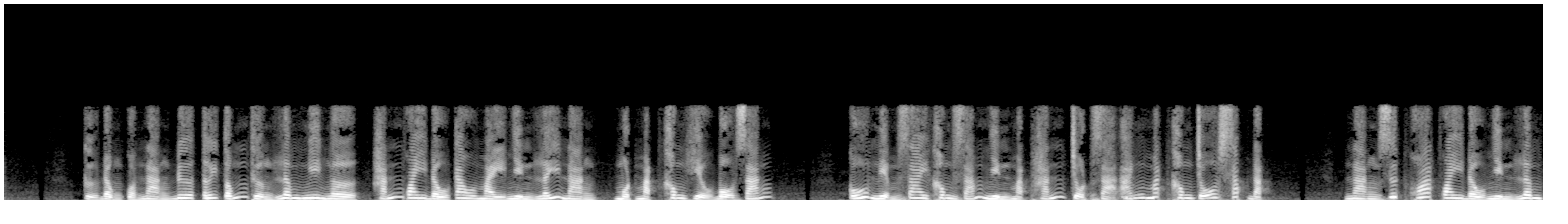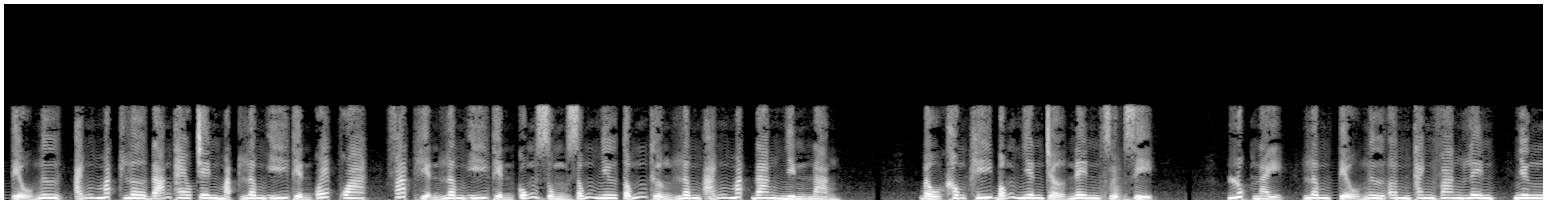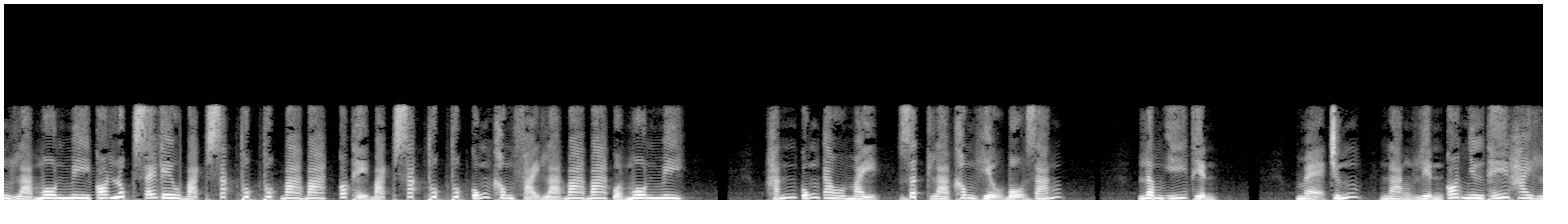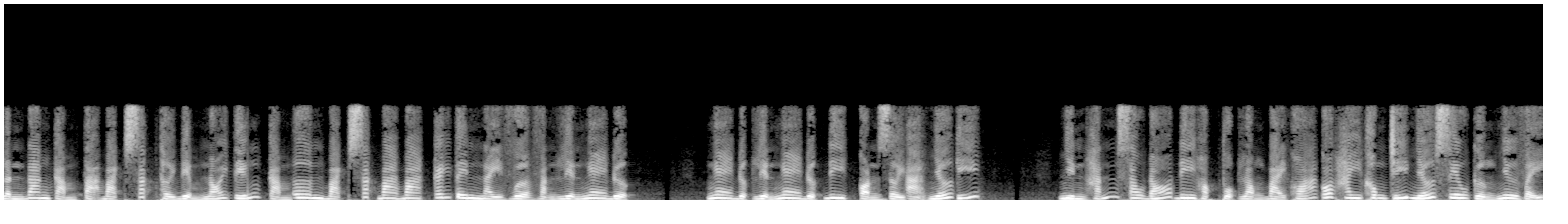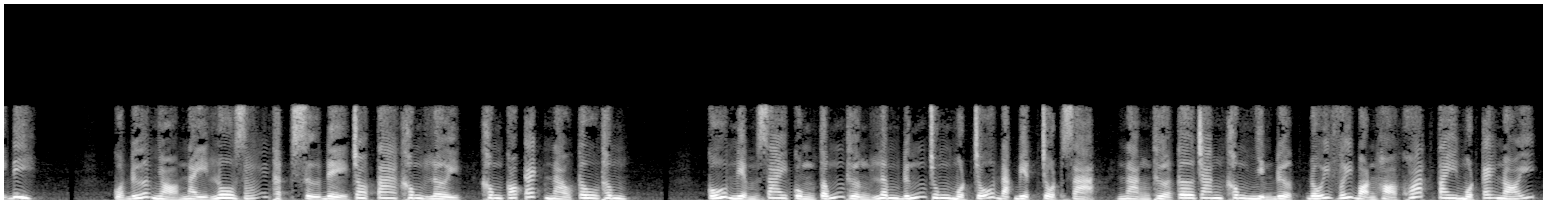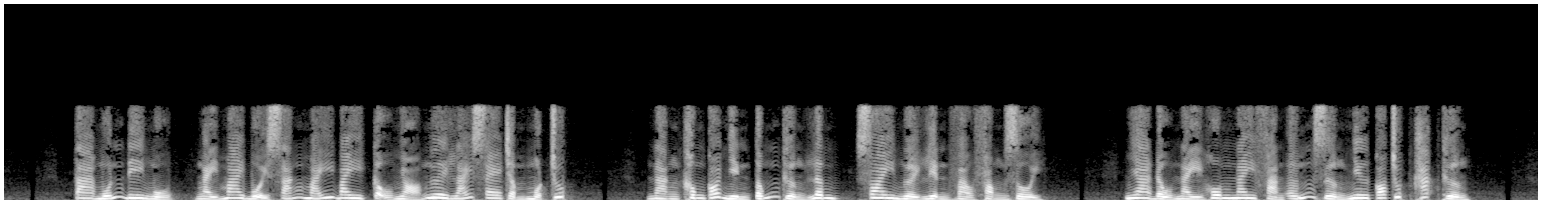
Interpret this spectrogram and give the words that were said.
Cử động của nàng đưa tới Tống Thường Lâm nghi ngờ, hắn quay đầu cau mày nhìn lấy nàng, một mặt không hiểu bộ dáng. Cố niệm dai không dám nhìn mặt hắn trột dạ ánh mắt không chỗ sắp đặt. Nàng dứt khoát quay đầu nhìn Lâm Tiểu Ngư, ánh mắt lơ đãng theo trên mặt Lâm Ý Thiển quét qua, phát hiện Lâm Ý Thiển cũng dùng giống như Tống Thường Lâm ánh mắt đang nhìn nàng. Bầu không khí bỗng nhiên trở nên rượu dị. Lúc này, Lâm Tiểu Ngư âm thanh vang lên, nhưng là môn mi có lúc sẽ kêu bạch sắc thúc thúc ba ba, có thể bạch sắc thúc thúc cũng không phải là ba ba của môn mi. Hắn cũng cau mày, rất là không hiểu bộ dáng. Lâm Ý thiền Mẹ chứng, nàng liền có như thế hai lần đang cảm tạ bạch sắc thời điểm nói tiếng cảm ơn bạch sắc ba ba, cái tên này vừa vặn liền nghe được. Nghe được liền nghe được đi, còn rời ả nhớ kỹ. Nhìn hắn sau đó đi học thuộc lòng bài khóa có hay không trí nhớ siêu cường như vậy đi. Của đứa nhỏ này lô giới thật sự để cho ta không lời, không có cách nào câu thông. Cố niệm sai cùng Tống Thường Lâm đứng chung một chỗ đặc biệt trột dạ, nàng thừa cơ trang không nhịn được đối với bọn họ khoát tay một cái nói. Ta muốn đi ngủ, ngày mai buổi sáng máy bay cậu nhỏ ngươi lái xe chậm một chút. Nàng không có nhìn Tống Thường Lâm, xoay người liền vào phòng rồi. Nha đầu này hôm nay phản ứng dường như có chút khác thường.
